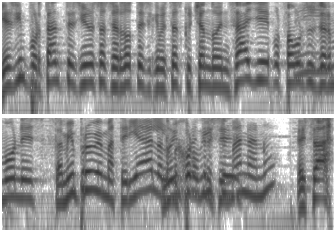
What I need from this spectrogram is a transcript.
Y es importante, señor sacerdote, si que me está escuchando, ensaye, por favor, sus sermones. También pruebe material, a lo No mejor entre semana, ¿no? Esa-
